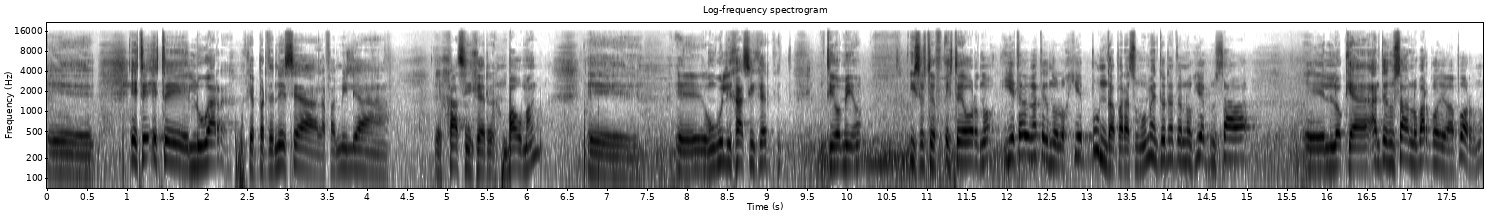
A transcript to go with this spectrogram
eh, este, este lugar que pertenece a la familia de Hasinger Baumann, eh, eh, un Willy Hasinger, un tío mío, hizo este, este horno y esta era una tecnología punta para su momento, una tecnología que usaba eh, lo que antes usaban los barcos de vapor, ¿no?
